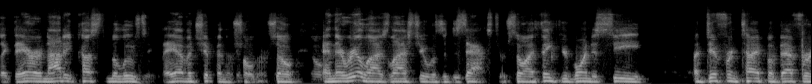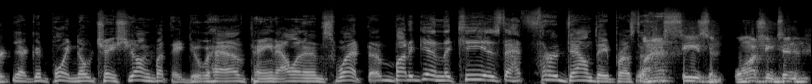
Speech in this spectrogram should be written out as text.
Like they are not accustomed to losing. They have a chip in their shoulder. So, and they realized last year was a disaster. So I think you're going to see a different type of effort. Yeah, good point. No Chase Young, but they do have Payne, Allen, and Sweat. Uh, But again, the key is that third down day, Preston. Last season, Washington,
